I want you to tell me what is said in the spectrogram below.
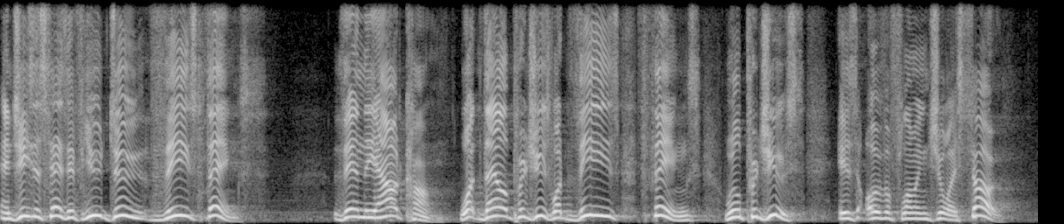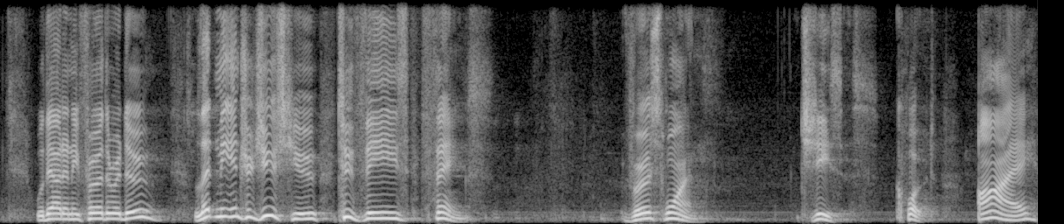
And Jesus says, if you do these things, then the outcome, what they'll produce, what these things will produce, is overflowing joy. So, without any further ado, let me introduce you to these things. Verse 1 Jesus, quote, I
